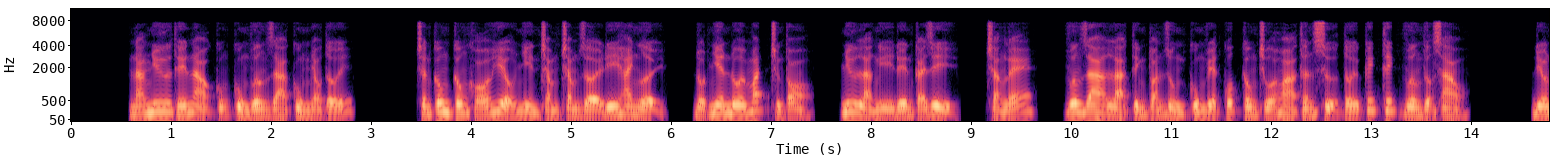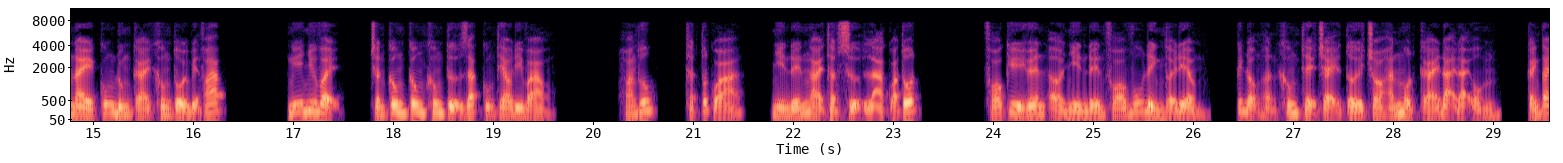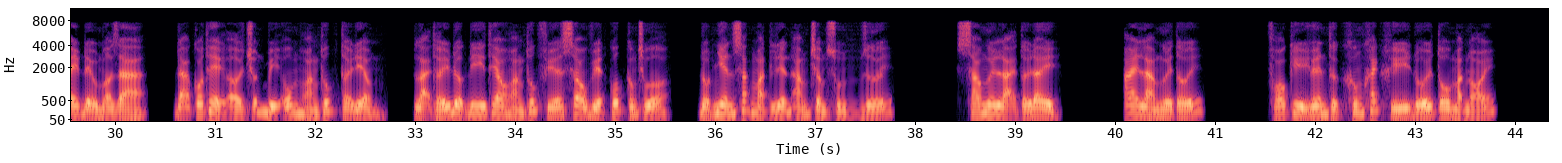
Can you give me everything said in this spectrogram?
Nàng như thế nào cũng cùng vương ra cùng nhau tới. Trần Công Công khó hiểu nhìn chằm chằm rời đi hai người, đột nhiên đôi mắt trứng to, như là nghĩ đến cái gì, chẳng lẽ, vương gia là tính toán dùng cùng Việt quốc công chúa hòa thân sự tới kích thích vương thượng sao? Điều này cũng đúng cái không tồi biện pháp. Nghĩ như vậy, Trần Công Công không tự giác cũng theo đi vào. Hoàng thúc, thật tốt quá, nhìn đến ngài thật sự là quá tốt. Phó Kỳ Huyên ở nhìn đến Phó Vũ Đình thời điểm, kích động hận không thể chạy tới cho hắn một cái đại đại ôm, cánh tay đều mở ra, đã có thể ở chuẩn bị ôm Hoàng thúc thời điểm, lại thấy được đi theo Hoàng thúc phía sau Việt quốc công chúa, đột nhiên sắc mặt liền ám trầm xuống dưới. Sao ngươi lại tới đây? Ai làm ngươi tới? Phó Kỳ Huyên thực không khách khí đối Tô Mặt nói.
